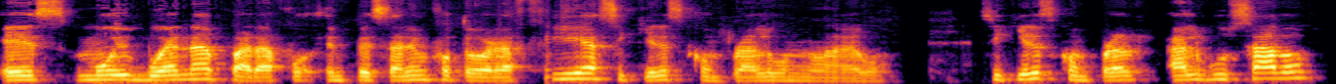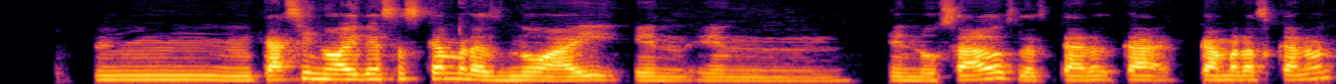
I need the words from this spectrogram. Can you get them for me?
es muy buena para empezar en fotografía si quieres comprar algo nuevo. Si quieres comprar algo usado, mm, casi no hay de esas cámaras, no hay en, en, usados, las cámaras Canon,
